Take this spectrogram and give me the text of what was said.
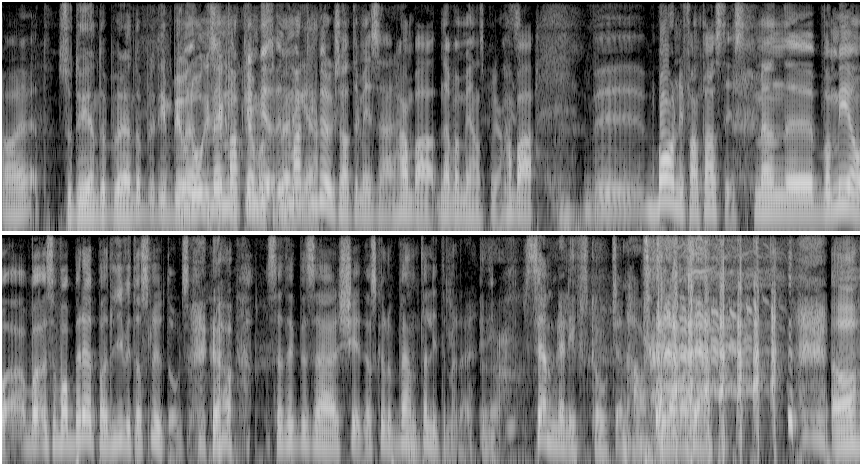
Ja jag vet Så det är ändå, ändå, din biologiska men, men klocka Martin, måste Björk, börja Martin. Björk sa till mig så här, han bara, när jag var med i hans program, han bara "Eh, Barn är fantastiskt, men uh, var med och alltså, var beredd på att livet tar slut också Ja. Så jag tänkte så här, shit jag ska nog vänta lite med det där Sämre livscoach än han, vill jag bara säga. Ja,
